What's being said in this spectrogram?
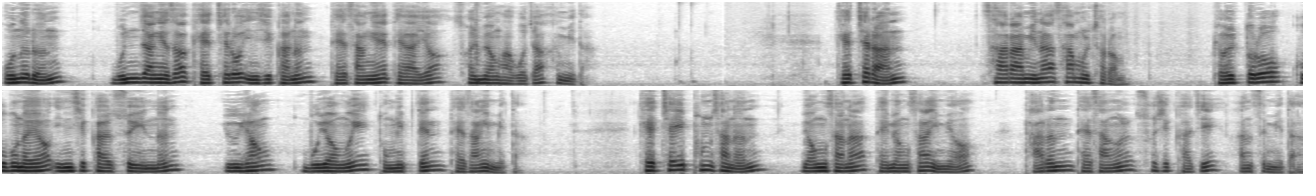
오늘은 문장에서 개체로 인식하는 대상에 대하여 설명하고자 합니다. 개체란 사람이나 사물처럼 별도로 구분하여 인식할 수 있는 유형, 무형의 독립된 대상입니다. 개체의 품사는 명사나 대명사이며 다른 대상을 수식하지 않습니다.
